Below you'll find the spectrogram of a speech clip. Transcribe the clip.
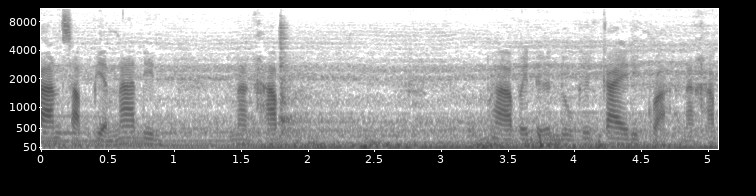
การสับเปลี่ยนหน้าดินนะครับ ผมพาไปเดินดูใกล้ๆดีกว่านะครับ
